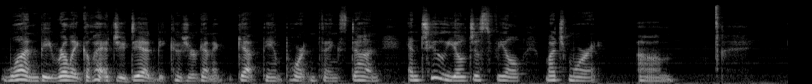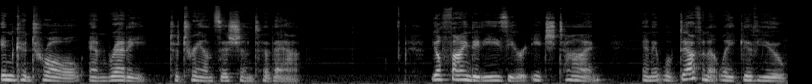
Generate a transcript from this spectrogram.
one, be really glad you did because you're going to get the important things done, and two, you'll just feel much more um, in control and ready to transition to that. You'll find it easier each time, and it will definitely give you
